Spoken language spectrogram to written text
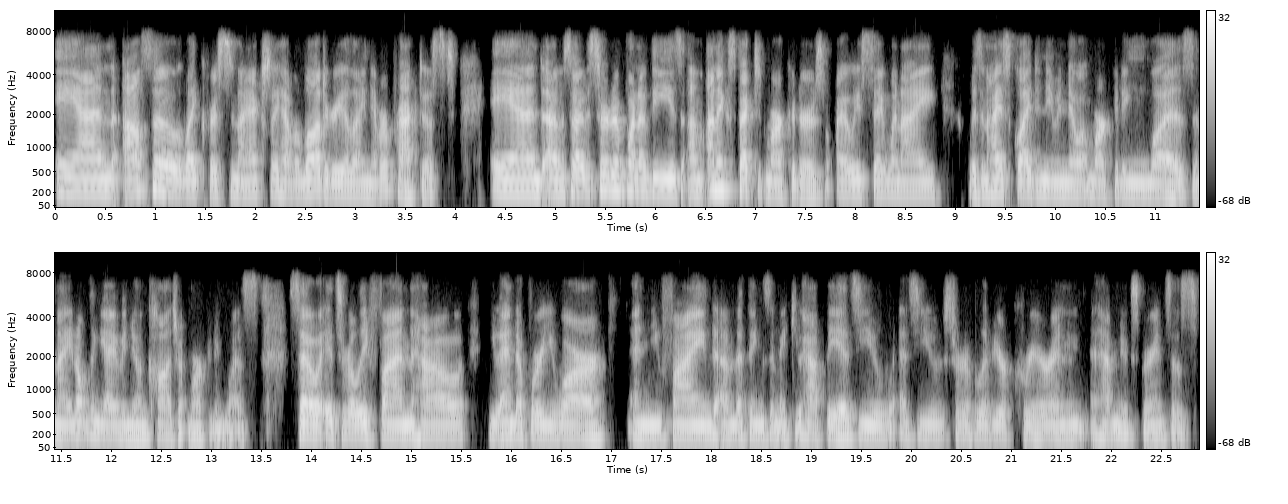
And also, like Kristen, I actually have a law degree, although I never practiced. And um, so I was sort of one of these um, unexpected marketers. I always say when I was in high school, I didn't even know what marketing was. And I don't think I even knew in college what marketing was. So it's really fun how you end up where you are and you find um, the things that make you happy as you as you sort of live your career and, and have new experiences.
